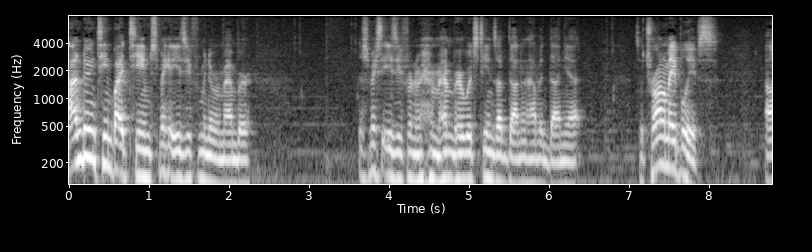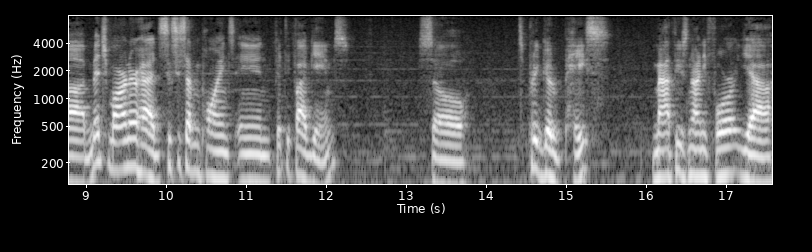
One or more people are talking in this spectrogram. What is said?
I'm doing team by team, just make it easy for me to remember. Just makes it easy for me to remember which teams I've done and haven't done yet. So Toronto Maple Leafs. Uh, Mitch Marner had 67 points in 55 games. So it's a pretty good pace. Matthews 94, yeah.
